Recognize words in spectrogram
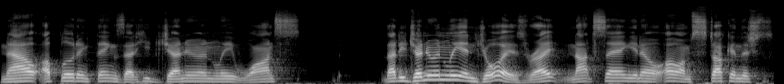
now uploading things that he genuinely wants that he genuinely enjoys, right? Not saying, you know, oh, I'm stuck in this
